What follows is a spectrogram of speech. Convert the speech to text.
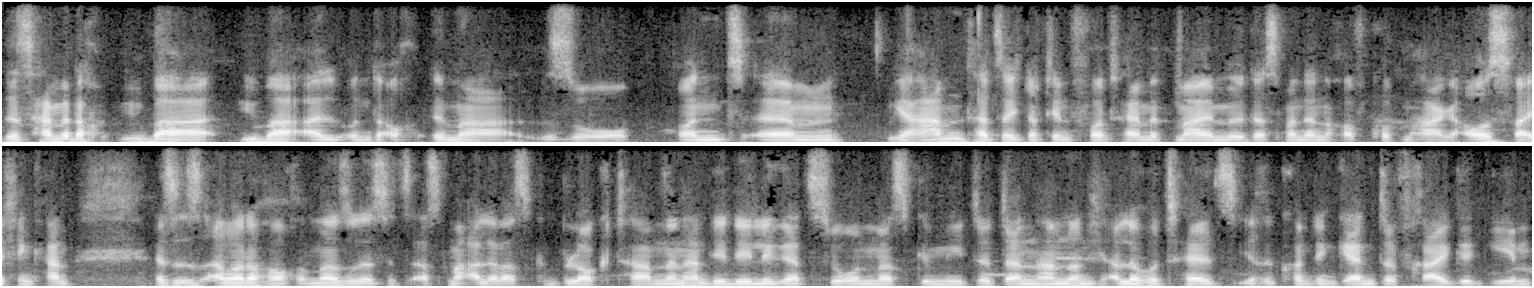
das haben wir doch über, überall und auch immer so. Und ähm, wir haben tatsächlich noch den Vorteil mit Malmö, dass man dann noch auf Kopenhagen ausweichen kann. Es ist aber doch auch immer so, dass jetzt erstmal alle was geblockt haben. Dann haben die Delegationen was gemietet. Dann haben noch nicht alle Hotels ihre Kontingente freigegeben.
